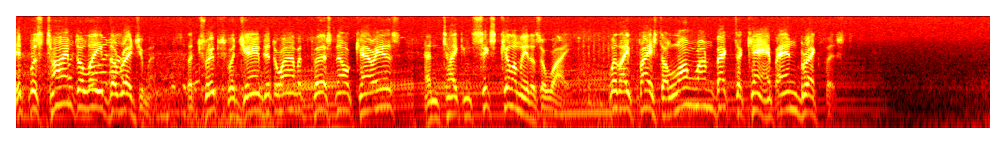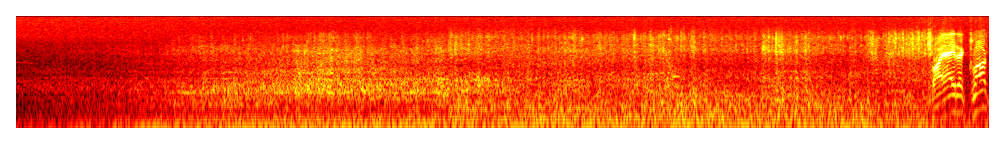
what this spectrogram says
It was time to leave the regiment. The troops were jammed into armoured personnel carriers and taken six kilometres away, where they faced a long run back to camp and breakfast. By 8 o'clock,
